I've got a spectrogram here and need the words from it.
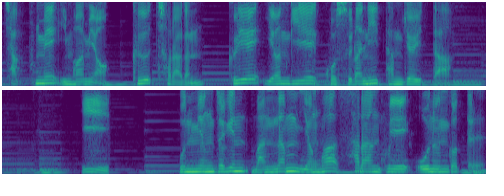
작품에 임하며 그 철학은 그의 연기에 고스란히 담겨 있다. 2. 운명적인 만남 영화 사랑 후에 오는 것들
